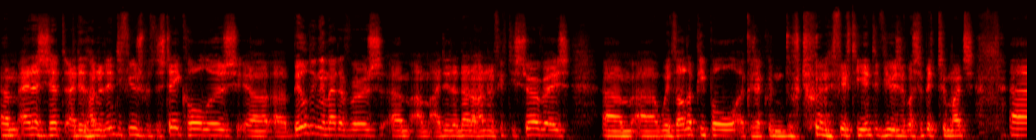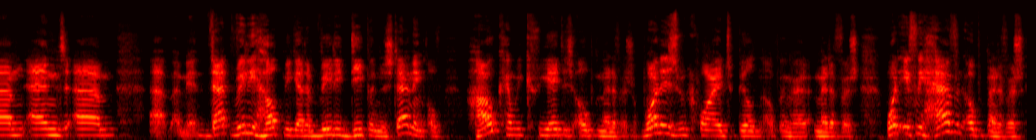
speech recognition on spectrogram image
Um, and as I said, I did 100 interviews with the stakeholders uh, uh, building the metaverse. Um, um, I did another 150 surveys um, uh, with other people because I couldn't do 250 interviews. It was a bit too much. Um, and um, uh, I mean, that really helped me get a really deep understanding of how can we create this open metaverse? What is required to build an open metaverse? What if we have an open metaverse?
